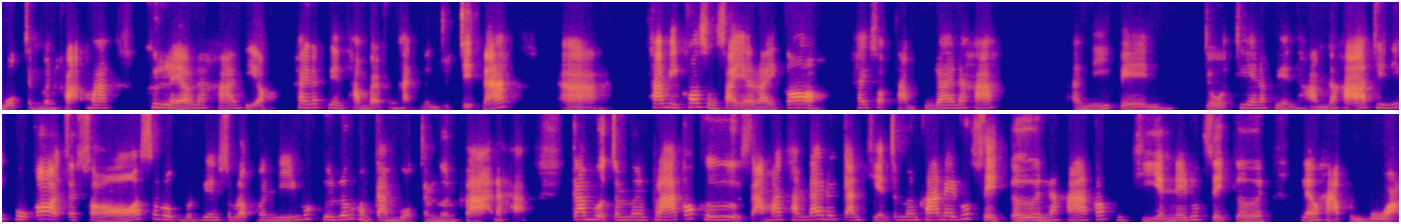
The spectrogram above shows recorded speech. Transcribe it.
บวกจำนวนคละมากขึ้นแล้วนะคะ เดี๋ยวให้นักเรียนทำแบบฝึกหัด 1.7 นะ อ่า ถ้ามีข้อสงสัยอะไรก็ให้สอบถามครูได้นะคะ อันนี้เป็น โจทย์ที่ให้นักเรียนทำนะคะ ทีนี้ครูก็จะสอสรุปบทเรียนสำหรับวันนี้ก็คือเรื่องของการบวกจำนวนคละนะคะ การบวกจำนวนคละก็คือสามารถทำได้โดยการเขียนจำนวนคละในรูปเศษเกินนะคะ ก็คือเขียนในรูปเศษเกิน แล้วหาผลบวก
